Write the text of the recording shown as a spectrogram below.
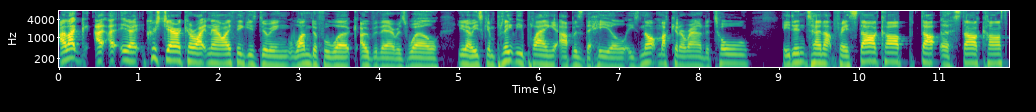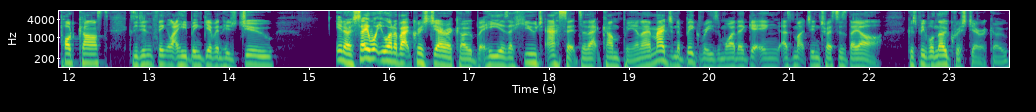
I like I, I, you know, Chris Jericho right now. I think is doing wonderful work over there as well. You know, he's completely playing it up as the heel. He's not mucking around at all. He didn't turn up for his Starcast, uh, Starcast podcast because he didn't think like he'd been given his due. You know, say what you want about Chris Jericho, but he is a huge asset to that company, and I imagine a big reason why they're getting as much interest as they are because people know Chris Jericho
